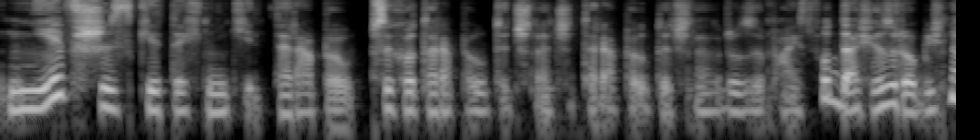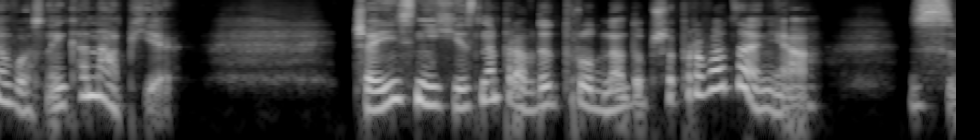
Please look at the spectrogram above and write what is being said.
Nie wszystkie techniki psychoterapeutyczne czy terapeutyczne, drodzy Państwo, da się zrobić na własnej kanapie. Część z nich jest naprawdę trudna do przeprowadzenia. Z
